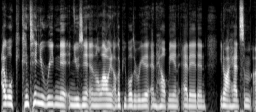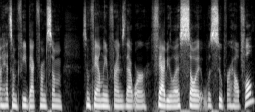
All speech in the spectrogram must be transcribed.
I will continue reading it and using it and allowing other people to read it and help me and edit. And you know, I had some I had some feedback from some some family and friends that were fabulous. So it was super helpful.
